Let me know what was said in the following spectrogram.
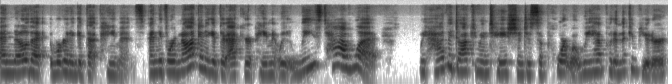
and know that we're going to get that payment. And if we're not going to get the accurate payment, we at least have what? We have the documentation to support what we have put in the computer,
